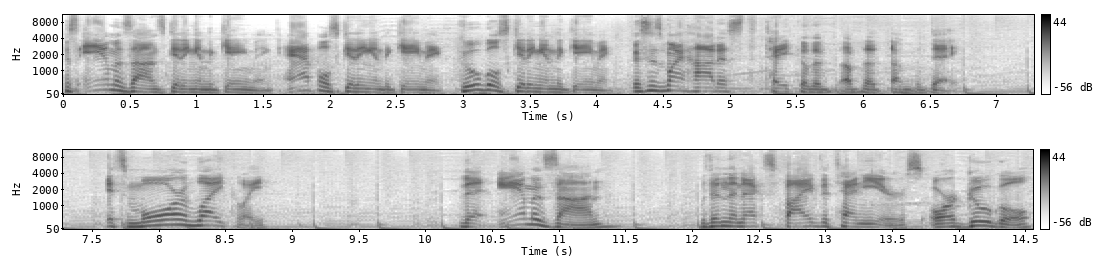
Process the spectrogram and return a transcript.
because Amazon's getting into gaming, Apple's getting into gaming, Google's getting into gaming. This is my hottest take of the of the of the day it's more likely that Amazon within the next five to 10 years, or Google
